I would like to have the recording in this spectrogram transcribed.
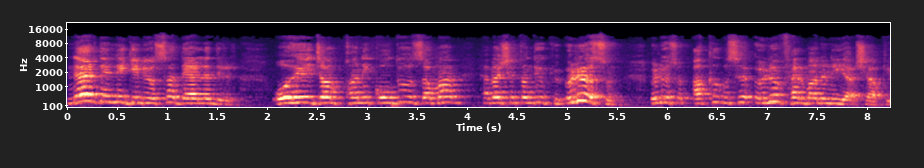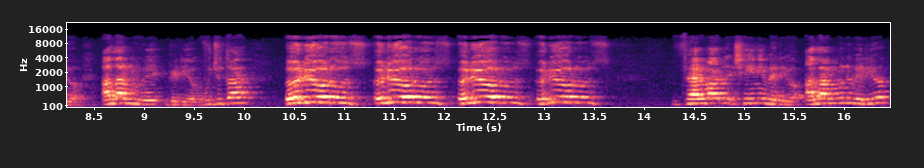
Nerede ne geliyorsa değerlendirir. O heyecan, panik olduğu zaman hemen şeytan diyor ki ölüyorsun. Ölüyorsun. Akıl bu sefer ölüm fermanını ya- şey yapıyor. Alarm ve- veriyor. Vücuda ölüyoruz, ölüyoruz, ölüyoruz, ölüyoruz. Ferman şeyini veriyor, alarmını veriyor.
